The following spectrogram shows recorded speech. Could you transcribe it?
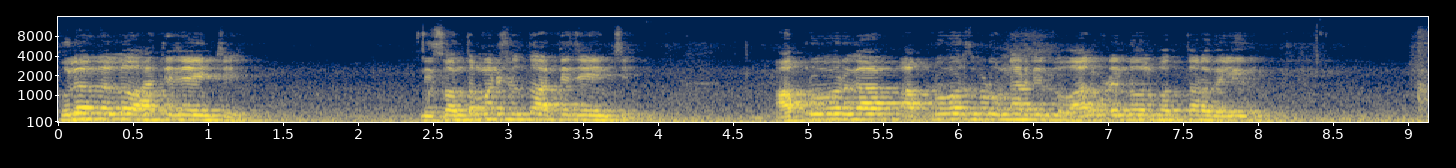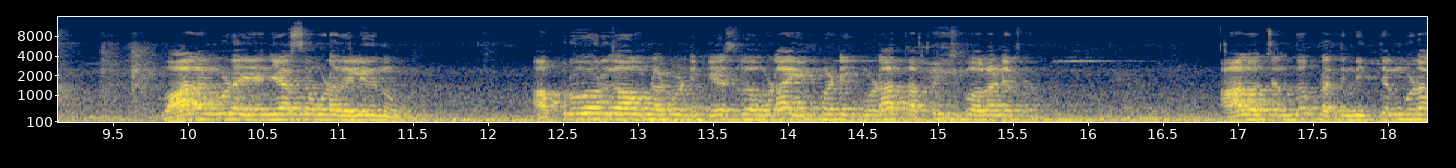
పులంగల్లో హత్య చేయించి నీ సొంత మనుషులతో హత్య చేయించి అప్రూవర్గా అప్రూవర్స్ కూడా ఉన్నారు దీంట్లో. వాళ్ళు కూడా ఎన్ని రోజులు పొందుతారో తెలియదు వాళ్ళని కూడా ఏం చేస్తావు కూడా తెలియదు నువ్వు అప్రూవర్గా ఉన్నటువంటి కేసులో కూడా ఇప్పటికి కూడా తప్పించుకోవాలనే ఆలోచనతో ప్రతి నిత్యం కూడా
